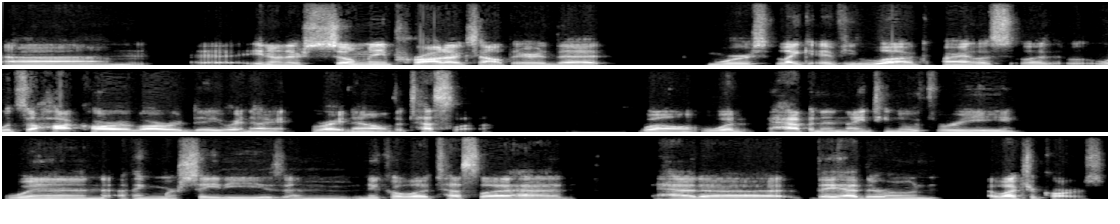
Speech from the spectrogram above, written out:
um, eh, you know there's so many products out there that were Like if you look, all right, let's let, what's the hot car of our day right now? Right now, the Tesla. Well, what happened in 1903 when I think Mercedes and Nikola Tesla had had uh they had their own electric cars.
